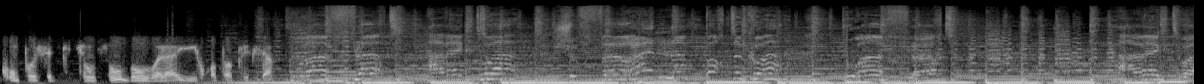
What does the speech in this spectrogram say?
compose cette petite chanson. Bon, voilà, il y croit pas plus que ça. Pour un flirt avec toi, je ferai n'importe quoi. Pour un flirt avec toi.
